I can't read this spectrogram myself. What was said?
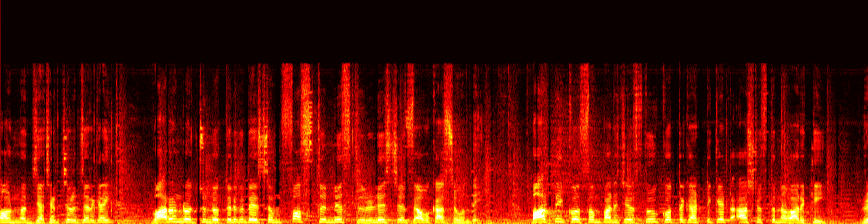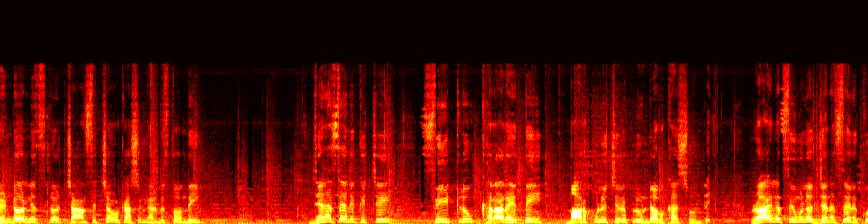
పవన్ మధ్య చర్చలు జరిగాయి. వారం రోజుల్లో తెలుగుదేశం ఫస్ట్ లిస్ట్ రిలీజ్ చేసే అవకాశం ఉంది. పార్టీ కోసం పనిచేస్తూ కొత్తగా టికెట్ ఆశిస్తున్న వారికి రెండో లిస్టులో ఛాన్స్ ఇచ్చే అవకాశం కనిపిస్తోంది. జనసేనకు ఇచ్చే సీట్లు ఖరారైతే మార్పులు చేర్పులు ఉండే అవకాశం ఉంది. రాయలసీమలో జనసేనకు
